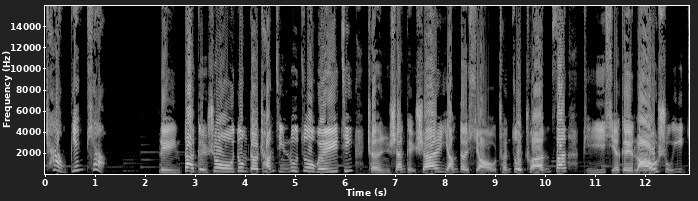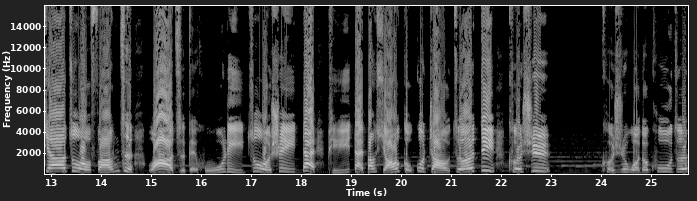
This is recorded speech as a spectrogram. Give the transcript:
唱边跳。领带给受冻的长颈鹿做围巾，衬衫给山羊的小船做船帆，皮鞋给老鼠一家做房子，袜子给狐狸做睡袋，皮带帮小狗过沼泽地。可是。可是我的裤子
